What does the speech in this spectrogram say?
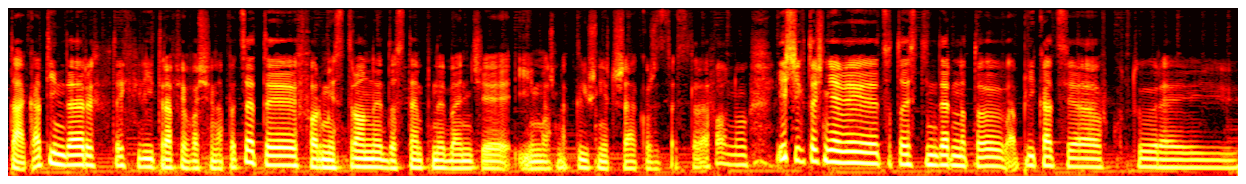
Tak, a Tinder w tej chwili trafia właśnie na pecety, w formie strony dostępny będzie i można już nie trzeba korzystać z telefonu. Jeśli ktoś nie wie, co to jest Tinder, no to aplikacja, w której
